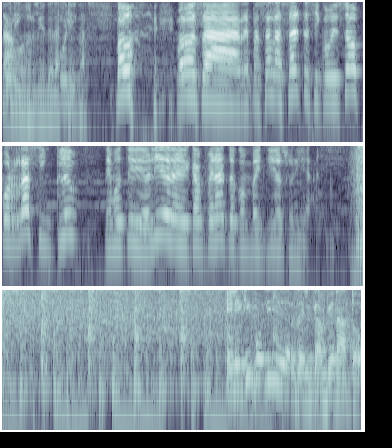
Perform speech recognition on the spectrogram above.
estábamos Únicos, durmiendo la únicos. siesta. Vamos, vamos a repasar las altas y comenzamos por Racing Club de Montevideo, líder en el campeonato con 22 unidades. El equipo líder del campeonato,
